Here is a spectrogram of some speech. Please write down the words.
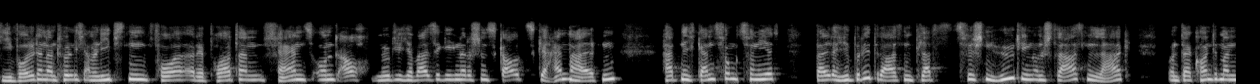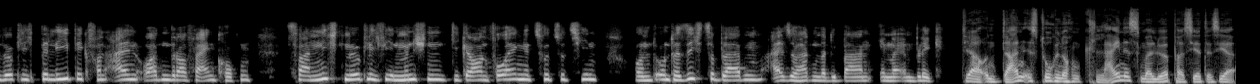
Die wollte natürlich am liebsten vor Reportern, Fans und auch möglicherweise gegnerischen Scouts geheim halten hat nicht ganz funktioniert, weil der Hybridrasenplatz zwischen Hügeln und Straßen lag und da konnte man wirklich beliebig von allen Orten drauf reingucken. Es war nicht möglich, wie in München, die grauen Vorhänge zuzuziehen und unter sich zu bleiben, also hatten wir die Bahn immer im Blick. Tja, und dann ist Tuchel noch ein kleines Malheur passiert, das ihr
